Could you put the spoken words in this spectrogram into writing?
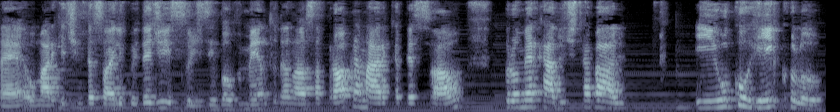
Né? O marketing pessoal ele cuida disso, o desenvolvimento da nossa própria marca pessoal para o mercado de trabalho. E o currículo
